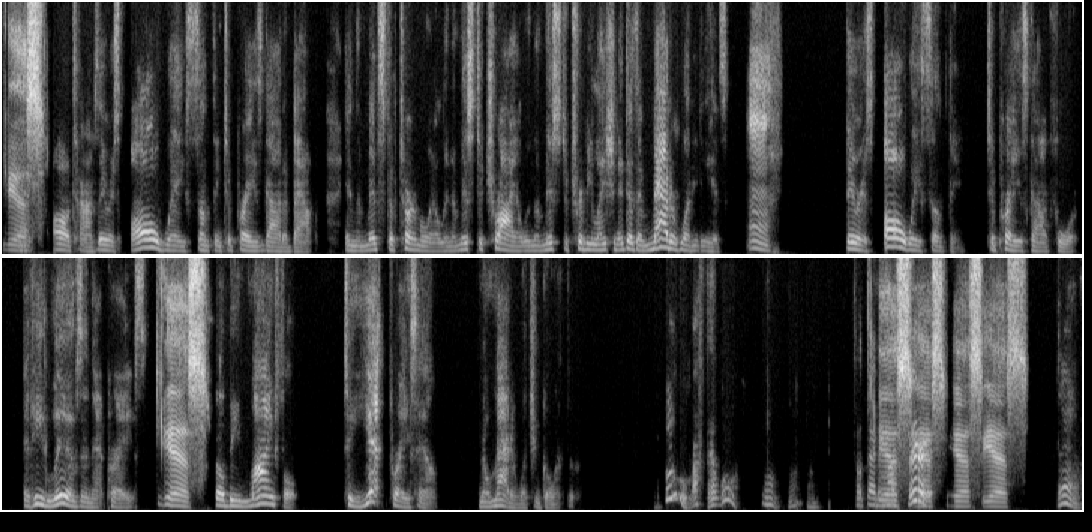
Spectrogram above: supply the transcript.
Yes. all times. There is always something to praise God about in the midst of turmoil, in the midst of trial, in the midst of tribulation. It doesn't matter what it is. Mm. There is always something to praise God for. And He lives in that praise. Yes. So be mindful to yet praise him no matter what you're going through. Ooh, I felt, ooh. Mm, mm, mm. Felt that yes, yes, yes, yes. Mm.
